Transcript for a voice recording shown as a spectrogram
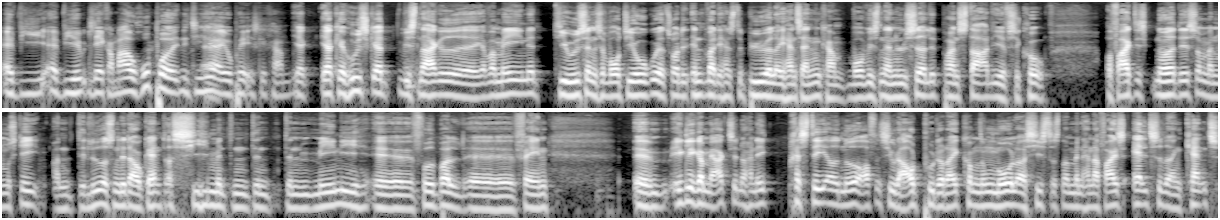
at vi, at vi lægger meget rugbrød ind i de ja. her europæiske kampe. Jeg, jeg kan huske, at vi snakkede, øh, jeg var med i en af de udsendelser, hvor Diogo, jeg tror, det enten var det hans debut eller i hans anden kamp, hvor vi sådan analyserede lidt på hans start i FCK. Og faktisk noget af det, som man måske, og det lyder sådan lidt arrogant at sige, men den, den, den menige øh, fodboldfan, øh, øh, ikke lægger mærke til, når han ikke præsterede noget offensivt output, og der ikke kom nogen mål og assist og sådan noget, men han har faktisk altid været en kant,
